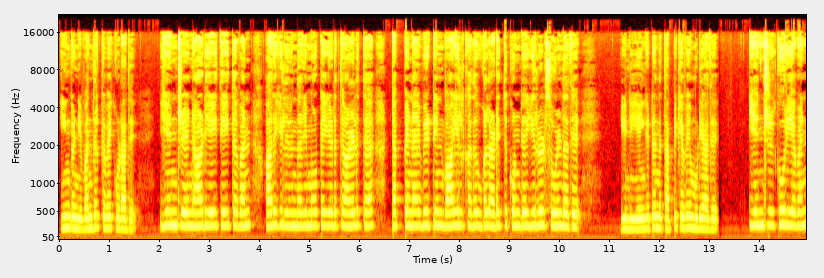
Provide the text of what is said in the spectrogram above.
இங்கு நீ வந்திருக்கவே கூடாது என்று நாடியை தேய்த்தவன் அருகில் இருந்த ரிமோட்டை எடுத்து அழுத்த டப்பென வீட்டின் வாயில் கதவுகள் அடைத்துக்கொண்டு இருள் சூழ்ந்தது. இனி என்கிட்ட இருந்து தப்பிக்கவே முடியாது. என்று கூறியவன்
